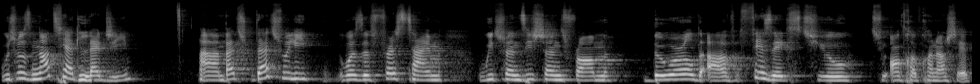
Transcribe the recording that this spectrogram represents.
which was not yet Ledgy, um, but that really was the first time we transitioned from the world of physics to, to entrepreneurship.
